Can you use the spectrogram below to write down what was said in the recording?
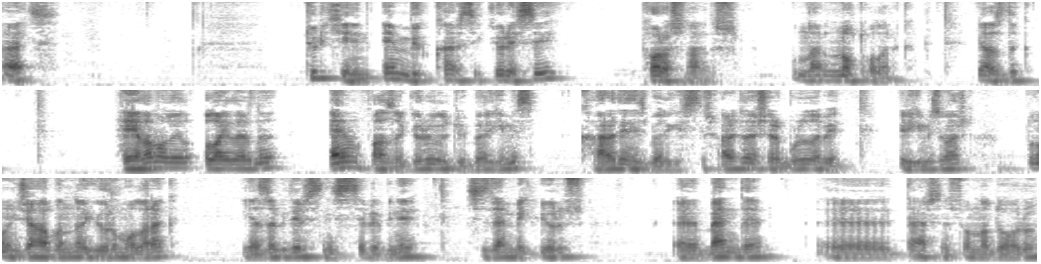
Evet. Türkiye'nin en büyük karstik yöresi Toroslardır. Bunlar not olarak yazdık. Heyelan olay- olaylarını en fazla görüldüğü bölgemiz Karadeniz bölgesidir. Arkadaşlar burada da bir bilgimiz var. Bunun cevabını da yorum olarak yazabilirsiniz. Sebebini sizden bekliyoruz. Ee, ben de e, dersin sonuna doğru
